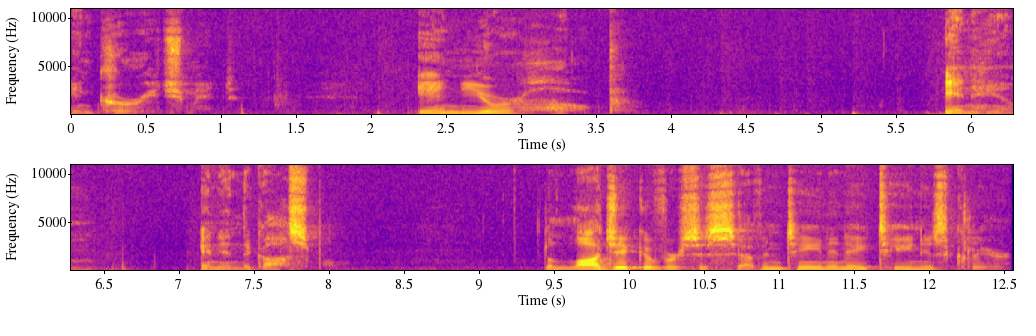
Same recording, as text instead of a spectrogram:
encouragement in your hope in him and in the gospel. The logic of verses 17 and 18 is clear.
